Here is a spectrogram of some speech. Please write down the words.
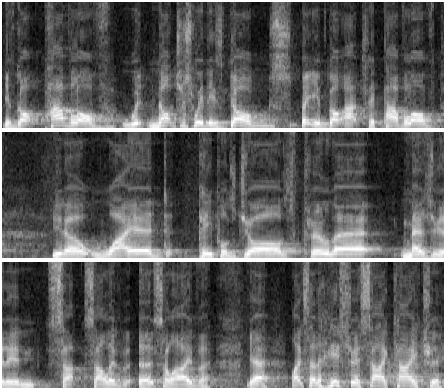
You've got Pavlov, with, not just with his dogs, but you've got actually Pavlov, you know, wired people's jaws through their measuring saliva, uh, saliva. Yeah, like I said, history of psychiatry,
